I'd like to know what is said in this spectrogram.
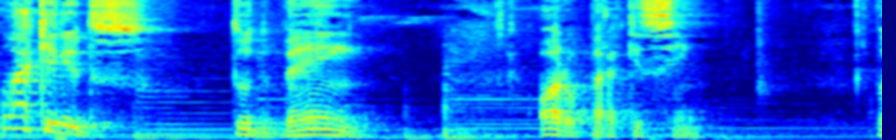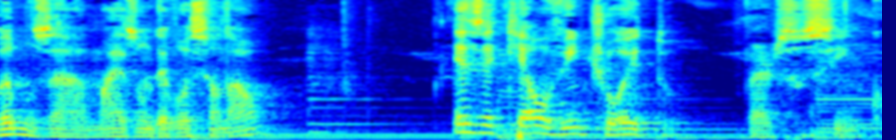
Olá, queridos, tudo bem? Oro para que sim. Vamos a mais um devocional? Ezequiel 28, verso 5.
